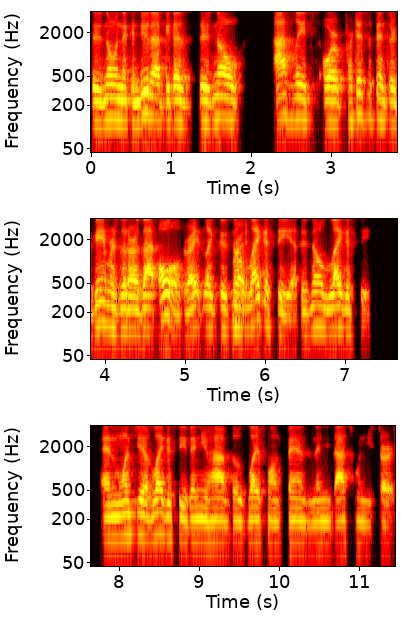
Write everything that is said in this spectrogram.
there's no one that can do that because there's no athletes or participants or gamers that are that old, right? Like there's no right. legacy yet. There's no legacy. And once you have legacy, then you have those lifelong fans, and then that's when you start.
